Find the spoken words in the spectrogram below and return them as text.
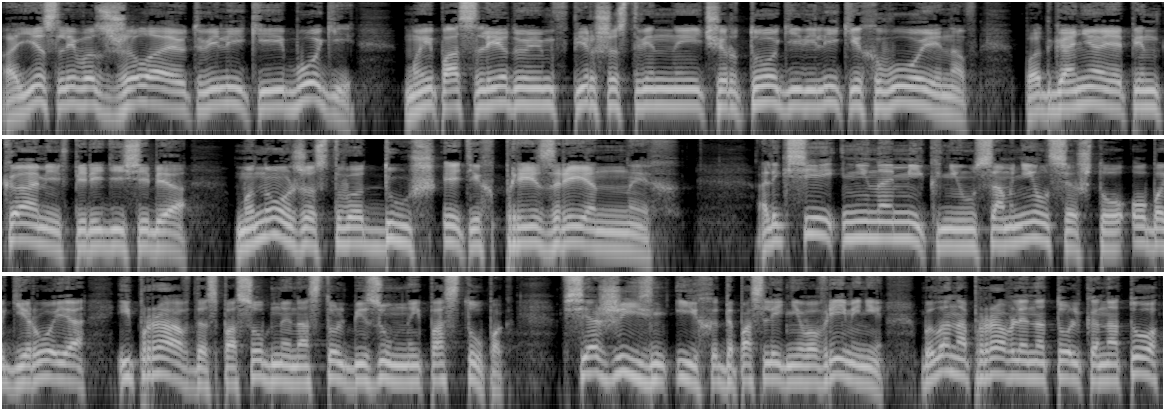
«А если возжелают великие боги, мы последуем в пиршественные чертоги великих воинов, подгоняя пинками впереди себя множество душ этих презренных». Алексей ни на миг не усомнился, что оба героя и правда способны на столь безумный поступок. Вся жизнь их до последнего времени была направлена только на то,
